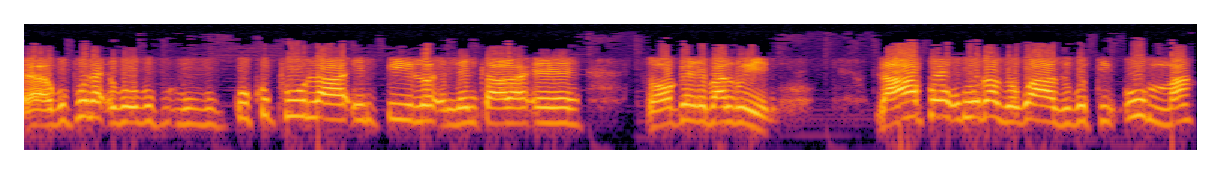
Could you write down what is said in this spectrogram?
Eh kuphula kukhuphula impilo nenhlala eh zonke ebantwini. Lapho umuntu azokwazi ukuthi uma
